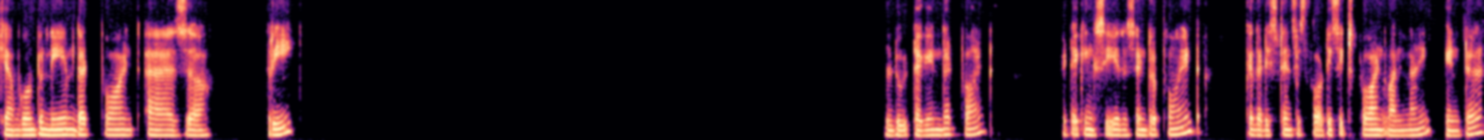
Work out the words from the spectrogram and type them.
Okay, I'm going to name that point as uh, 3. We'll do it again that point. By taking C as a center point. Okay, the distance is 46.19. Enter.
